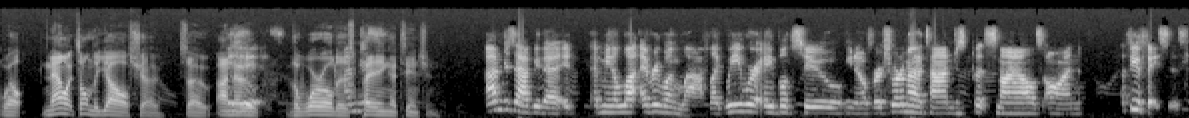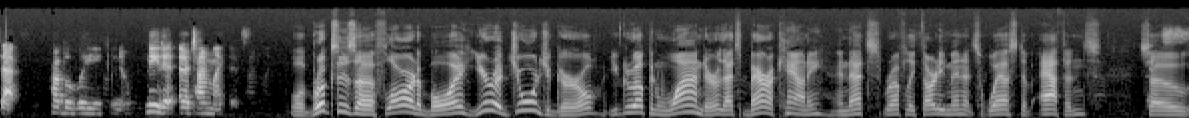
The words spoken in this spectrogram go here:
Well, now it's on the y'all show, so I know the world is just- paying attention. I'm just happy that it. I mean, a lot. Everyone laughed. Like we were able to, you know, for a short amount of time, just put smiles on a few faces that probably, you know, need it at a time like this. Well, Brooks is a Florida boy. You're a Georgia girl. You grew up in Winder, that's Barrow County, and that's roughly 30 minutes west of Athens. So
